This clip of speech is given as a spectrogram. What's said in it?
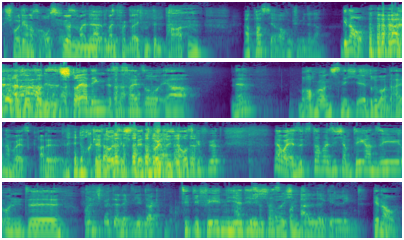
Ich wollte ja noch ausführen, meine, ja, mein Vergleich mit dem Paten. Ja, passt ja, war auch ein Krimineller. Genau. ne? Also so dieses Steuerding, es ist halt so, ja, ne, brauchen wir uns nicht äh, drüber unterhalten, haben wir jetzt gerade sehr deutlich, sehr deutlich ausgeführt. Ja, aber er sitzt da bei sich am Tegernsee und äh, und ich wette, er denkt jeden Tag, zieht die Fäden hier, dies und das. Euch und alle gelingt. Genau.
